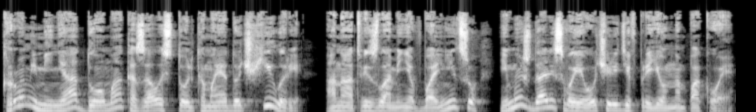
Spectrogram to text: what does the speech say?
Кроме меня дома оказалась только моя дочь Хиллари, она отвезла меня в больницу, и мы ждали своей очереди в приемном покое.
